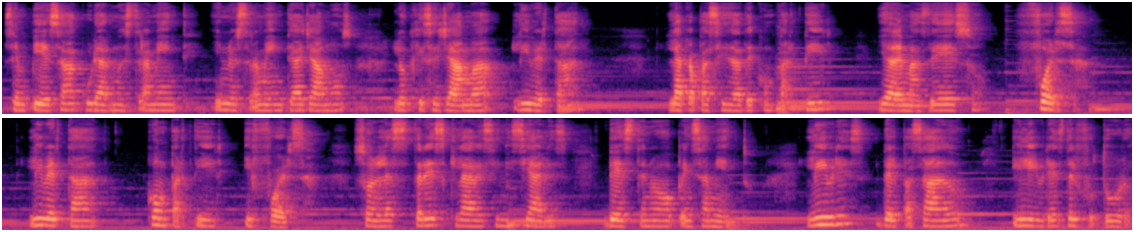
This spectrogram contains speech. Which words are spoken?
se empieza a curar nuestra mente y en nuestra mente hallamos lo que se llama libertad, la capacidad de compartir, y además de eso, fuerza. Libertad, compartir y fuerza son las tres claves iniciales de este nuevo pensamiento. libres del pasado y libres del futuro.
